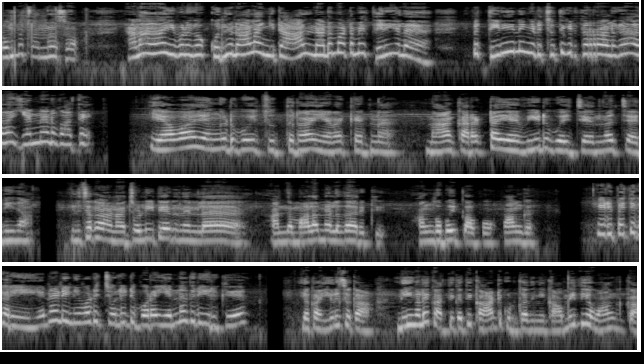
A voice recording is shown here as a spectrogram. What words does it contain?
ரொம்ப சந்தோஷம். ஆனா இவளுக்கு கொஞ்ச நாள் அங்கிட்ட ஆள் நடமாட்டமே தெரியல. இப்ப திடீர்னு இங்கிட்ட சுத்திக்கிட்டு தர்றாளுங்க அதான் என்னன்னு பார்த்தேன். எவா எங்கிட்டு போய் சுத்துனா எனக்கு என்ன? நான் கரெக்டா என் வீடு போய் சேர்ந்தா சரிதான். இழுச்சக்கா நான் சொல்லிட்டே இருந்தேன்ல அந்த மலை மேல தான் இருக்கு. அங்க போய் பார்ப்போம் வாங்க. ஏடி பத்திக்கறி என்னடி நீ வாட்டி சொல்லிட்டு போற? என்ன திடீர் இருக்கு? ஏக்கா இழுச்சக்கா நீங்களே கத்தி கத்தி காட்டி கொடுக்காதீங்க அமைதியா வாங்கக்கா.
